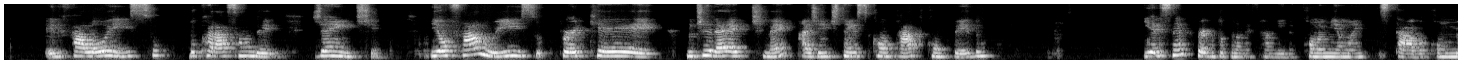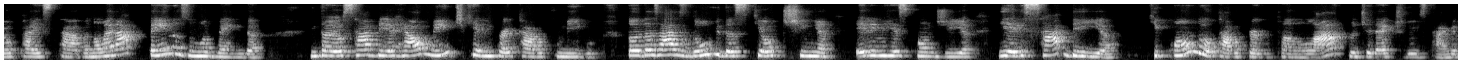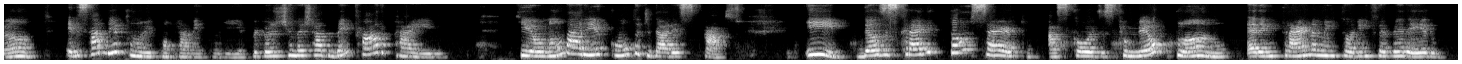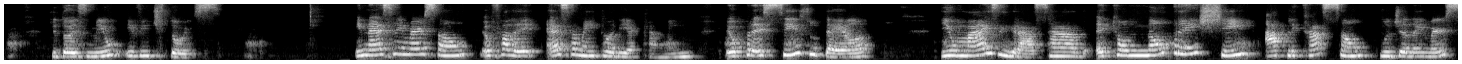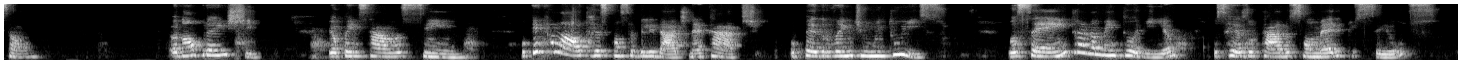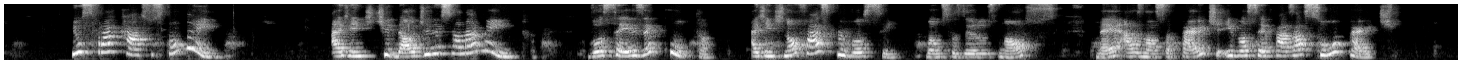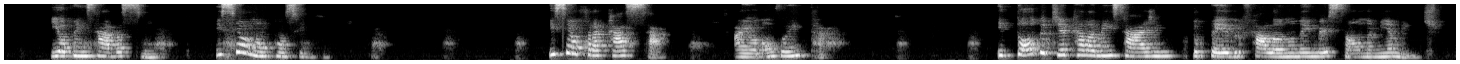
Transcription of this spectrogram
Ele falou isso do coração dele. Gente, e eu falo isso porque no direct, né? A gente tem esse contato com o Pedro. E ele sempre perguntou pela minha família, como a minha mãe estava, como meu pai estava. Não era apenas uma venda. Então eu sabia realmente que ele importava comigo. Todas as dúvidas que eu tinha, ele me respondia. E ele sabia que quando eu estava perguntando lá no direct do Instagram, ele sabia que eu não ia comprar mentoria, porque eu já tinha deixado bem claro para ele que eu não daria conta de dar esse passo. E Deus escreve tão certo as coisas que o meu plano era entrar na mentoria em fevereiro de 2022. E nessa imersão, eu falei: essa mentoria é para mim, eu preciso dela. E o mais engraçado é que eu não preenchi a aplicação no dia da imersão. Eu não preenchi. Eu pensava assim: o que é uma autorresponsabilidade, né, Tati? o Pedro vende muito isso. Você entra na mentoria, os resultados são méritos seus e os fracassos também. A gente te dá o direcionamento, você executa. A gente não faz por você. Vamos fazer os nossos, né, a nossa parte e você faz a sua parte. E eu pensava assim: e se eu não conseguir? E se eu fracassar? Aí eu não vou entrar. E todo dia aquela mensagem do Pedro falando na imersão na minha mente.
